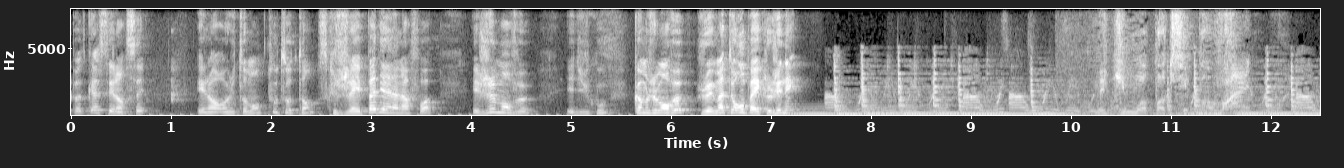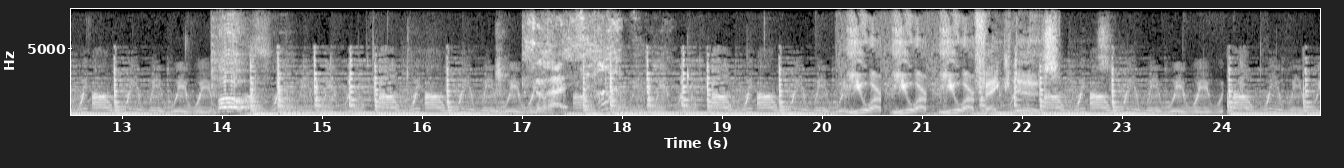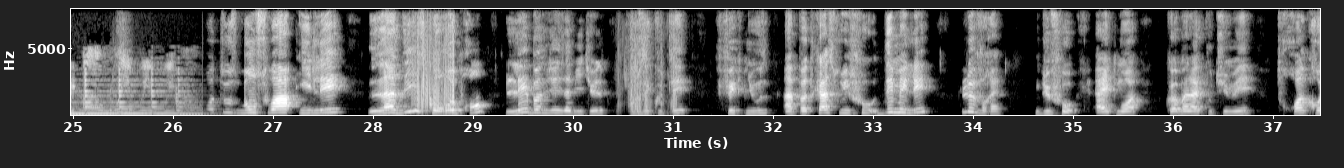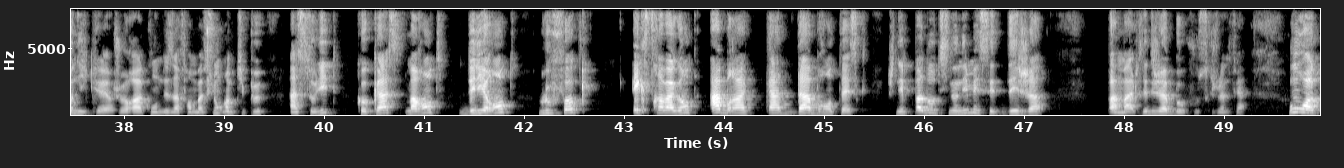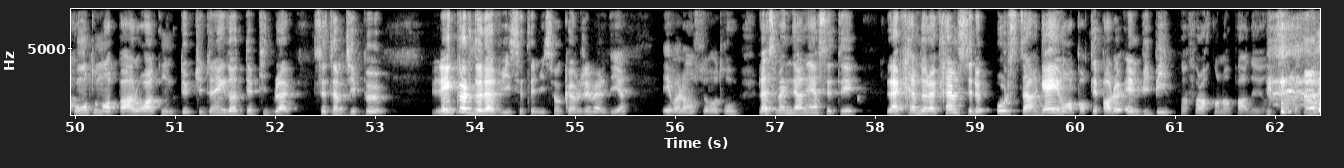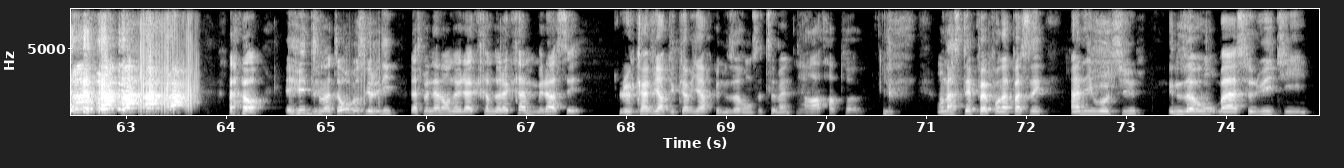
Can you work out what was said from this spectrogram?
podcast est lancé et l'enregistrement tout autant, parce que je l'avais pas dit la dernière fois et je m'en veux. Et du coup, comme je m'en veux, je vais m'interrompre avec le gêné. Mais dis-moi pas que c'est pas vrai. C'est vrai. You are, you are, you are fake news. Bonjour à tous, bonsoir, il est lundi, qu'on reprend les bonnes vieilles habitudes. Vous écoutez Fake News, un podcast où il faut démêler le vrai du faux. Avec moi, comme à l'accoutumée, trois chroniqueurs. Je raconte des informations un petit peu insolites, cocasses, marrantes, délirantes, loufoques, extravagantes, abracadabrantesques. Je n'ai pas d'autres synonymes, mais c'est déjà pas mal, c'est déjà beaucoup ce que je viens de faire. On raconte, on en parle, on raconte des petites anecdotes, des petites blagues. C'est un petit peu l'école de la vie, cette émission, comme j'aime à le dire. Et voilà, on se retrouve. La semaine dernière, c'était la crème de la crème, c'était le All-Star Game remporté par le MVP. Va falloir qu'on en parle d'ailleurs. Alors, évite de m'interrompre parce que j'ai dit, la semaine dernière, on a eu la crème de la crème, mais là, c'est le caviar du caviar que nous avons cette semaine. Rattrape-toi. On a step up, on a passé un niveau au-dessus. Et nous avons bah, celui qui,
